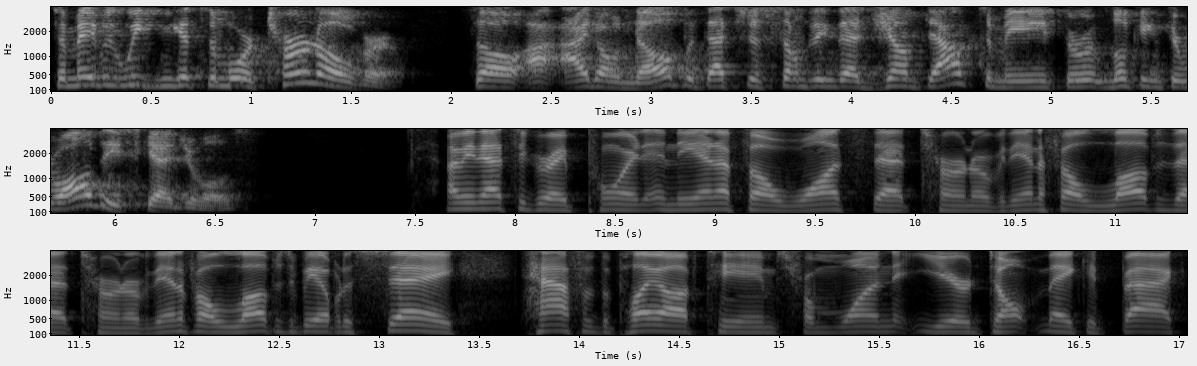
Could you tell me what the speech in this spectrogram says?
to maybe we can get some more turnover." So I, I don't know, but that's just something that jumped out to me through looking through all these schedules. I mean, that's a great point. And the NFL wants that turnover. The NFL loves that turnover. The NFL loves to be able to say half of the playoff teams from one year don't make it back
